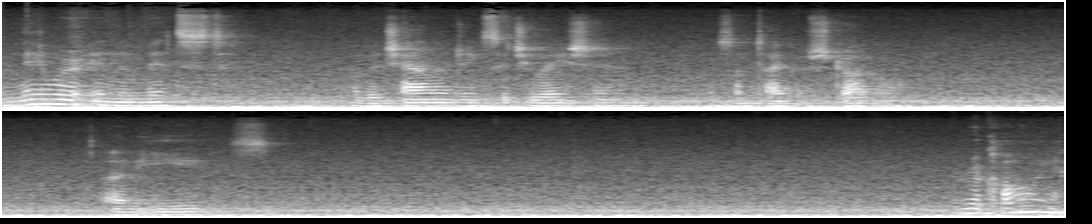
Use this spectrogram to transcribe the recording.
And they were in the midst of a challenging situation, some type of struggle, unease. And recalling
